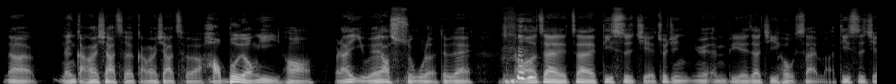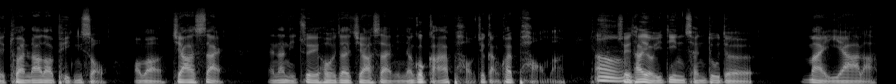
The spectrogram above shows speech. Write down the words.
那能赶快下车，赶快下车啊！好不容易哈，本来以为要输了，对不对？然后在 在第四节，最近因为 NBA 在季后赛嘛，第四节突然拉到平手，好不好？加赛，哎那你最后再加赛，你能够赶快跑就赶快跑嘛。嗯，所以它有一定程度的卖压啦。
